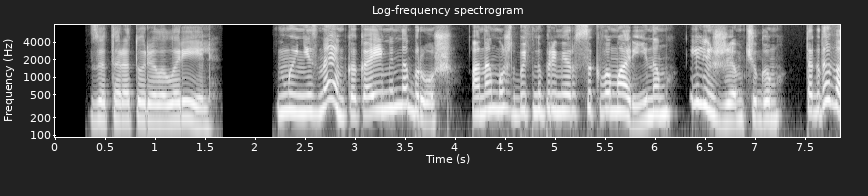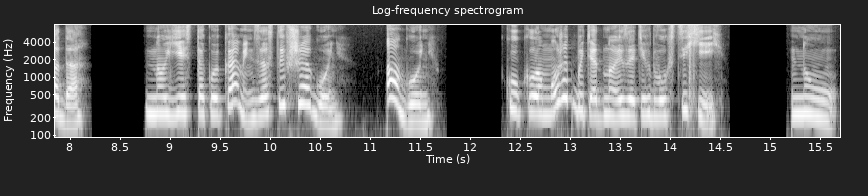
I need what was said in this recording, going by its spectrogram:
– затараторила Лориэль. «Мы не знаем, какая именно брошь. Она может быть, например, с аквамарином или жемчугом. Тогда вода. Но есть такой камень, застывший огонь. Огонь. Кукла может быть одной из этих двух стихий? Ну,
